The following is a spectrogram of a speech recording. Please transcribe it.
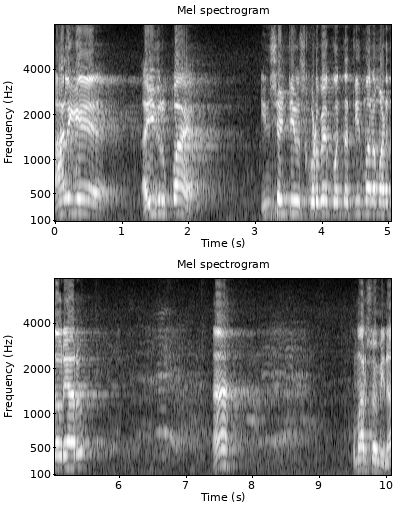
ಹಾಲಿಗೆ ಐದು ರೂಪಾಯಿ. ಇನ್ಸೆಂಟಿವ್ಸ್ ಕೊಡಬೇಕು ಅಂತ ತೀರ್ಮಾನ ಮಾಡಿದವ್ರು ಯಾರು? ಕುಮಾರಸ್ವಾಮಿನ?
